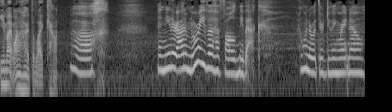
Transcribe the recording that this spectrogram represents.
You might want to hide the like count. Ugh. And neither Adam nor Eva have followed me back. I wonder what they're doing right now.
